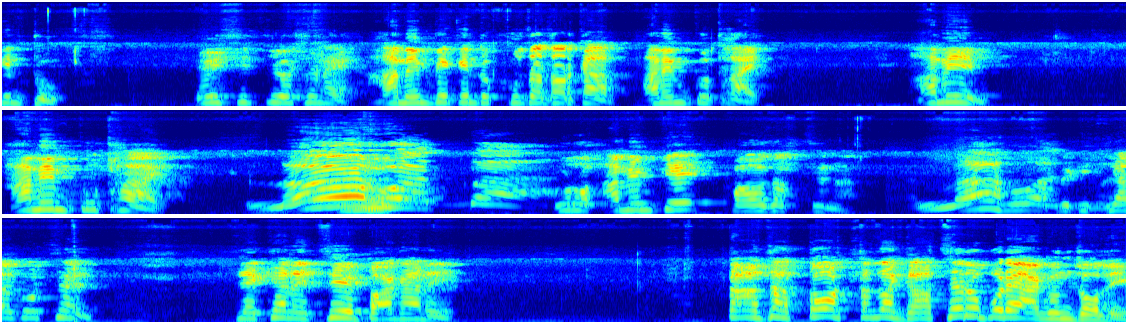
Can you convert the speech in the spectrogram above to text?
কিন্তু এই সিচুয়েশনে হামিমকে কিন্তু খোঁজা দরকার। হামিম কোথায়? হামিম হামিম কোথায়? আল্লাহু আকবার। পুরো হামিমকে পাওয়া যাচ্ছে না। আল্লাহু আপনি কি খেয়াল করছেন? যেখানে যে বাগানে তাজা তর তাজা গাছের উপরে আগুন জ্বলে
